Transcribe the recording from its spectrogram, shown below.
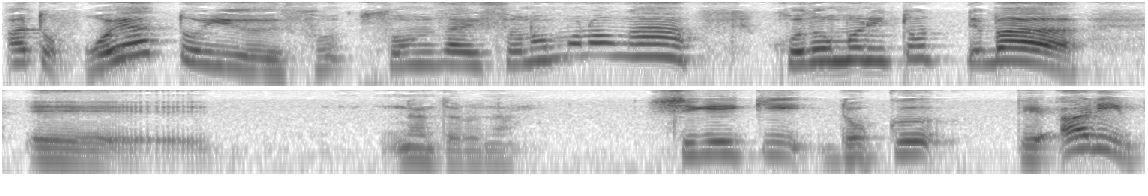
あと親という存在そのものが子供にとっては、えー、なんだろうな、刺激、毒であり、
